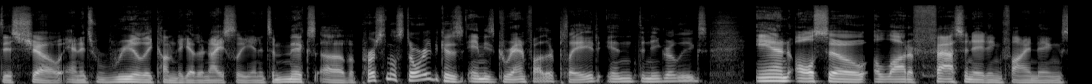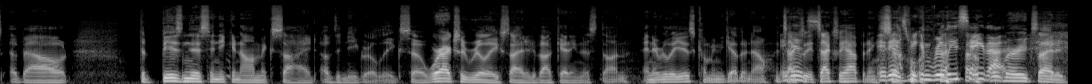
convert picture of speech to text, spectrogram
this show, and it's really come together nicely. And it's a mix of a personal story because Aimee's grandfather played in the Negro Leagues, and also a lot of fascinating findings about the business and economic side of the Negro League. So we're actually really excited about getting this done, and it really is coming together now. It's It actually is. it's actually happening. It so is. We can really say that. we're very excited.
